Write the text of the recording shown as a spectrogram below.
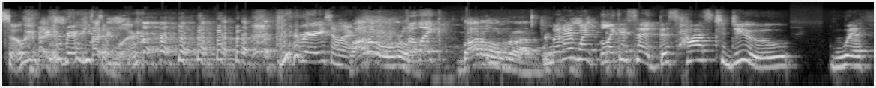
So they're very Nice. similar. they're very similar. A lot of overlap. But like a lot of overlap. when I went, like I said, this has to do with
